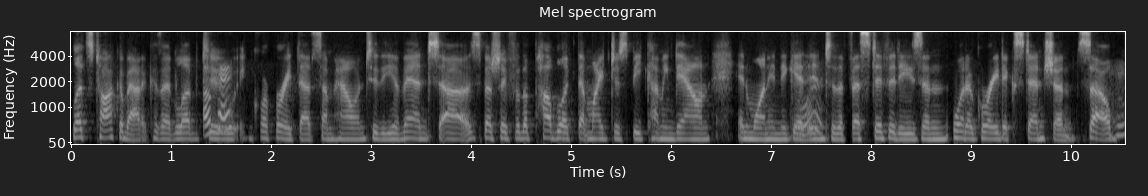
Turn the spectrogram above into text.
let's talk about it because I'd love to okay. incorporate that somehow into the event, uh, especially for the public that might just be coming down and wanting to get sure. into the festivities. And what a great extension. So, mm-hmm.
